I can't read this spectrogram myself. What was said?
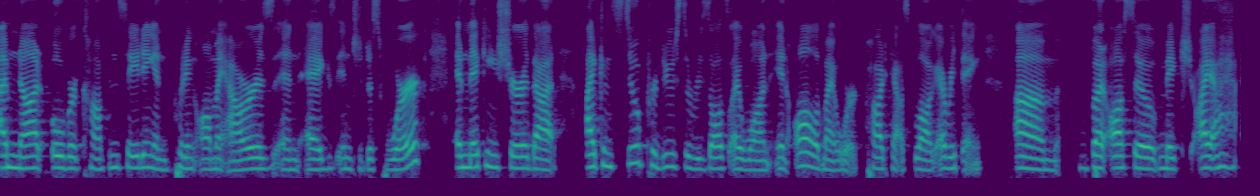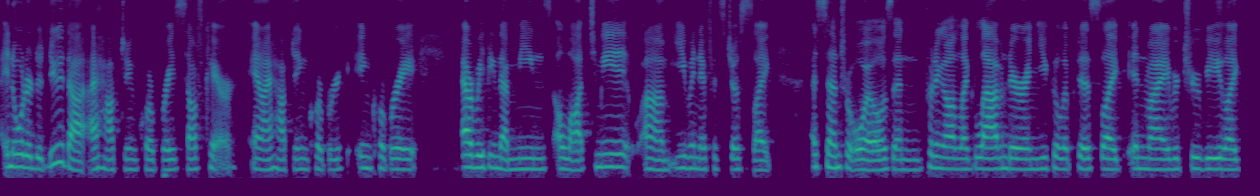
I'm not overcompensating and putting all my hours and eggs into just work and making sure that I can still produce the results I want in all of my work, podcast, blog, everything. Um but also make sure i in order to do that i have to incorporate self-care and i have to incorporate incorporate everything that means a lot to me um even if it's just like essential oils and putting on like lavender and eucalyptus like in my Vitruvi like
